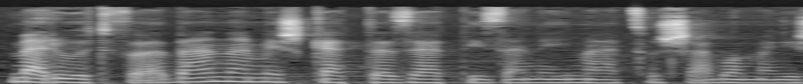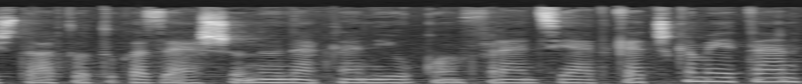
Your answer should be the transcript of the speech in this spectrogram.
merült föl bennem, és 2014 márciusában meg is tartottuk az első nőnek lenni jó konferenciát Kecskeméten,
